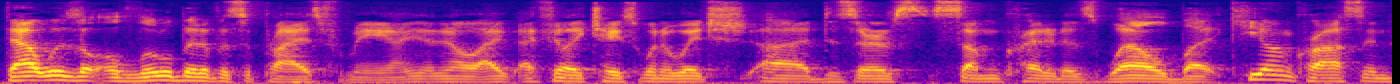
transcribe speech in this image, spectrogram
that was a, little bit of a surprise for me. I you know I, I feel like Chase Winovich uh, deserves some credit as well, but Keion Crossen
